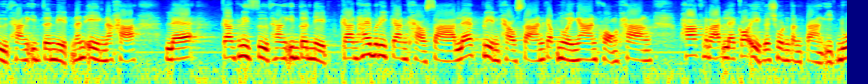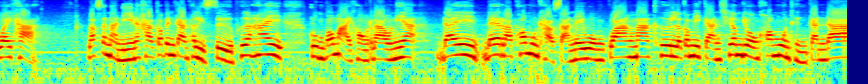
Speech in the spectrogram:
สื่อทางอินเทอร์เน็ตนั่นเองนะคะ และการผลิตสื่อทางอินเทอร์เน็ต การให้บริการข่าวสาร แลกเปลี่ยนข่าวสารกับหน่วยงานของทางภาครัฐ และก็เอกชนต่างๆ อีกด้วยค่ะ ลักษณะนี้นะคะก็เป็นการผลิตสื่อเพื่อให้กลุ่มเป้าหมายของเราเนี่ยได้ได้รับข้อมูลข่าวสารในวงกว้างมากขึ้น แล้วก็มีการเชื่อมโยงข้อมูลถึงกันได้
